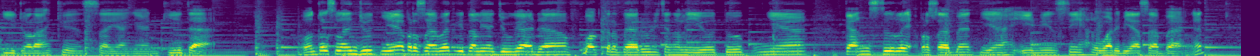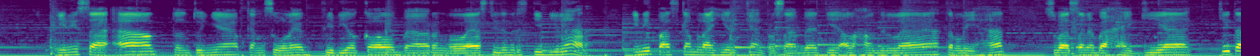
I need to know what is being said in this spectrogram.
idola kesayangan kita. Untuk selanjutnya persahabat kita lihat juga ada vlog terbaru di channel youtube-nya Kang Sule. Persahabat ya ini sih luar biasa banget. Ini saat tentunya Kang Sule video call bareng Lesti dan Rizky Bilar. Ini pasca melahirkan persahabat ya Alhamdulillah terlihat suasana bahagia kita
